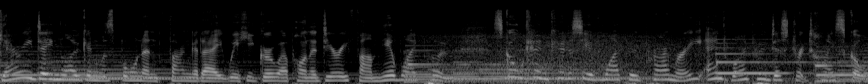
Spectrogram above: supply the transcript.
Gary Dean Logan was born in Whangarei, where he grew up on a dairy farm near Waipu. School came courtesy of Waipu Primary and Waipu District High School,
